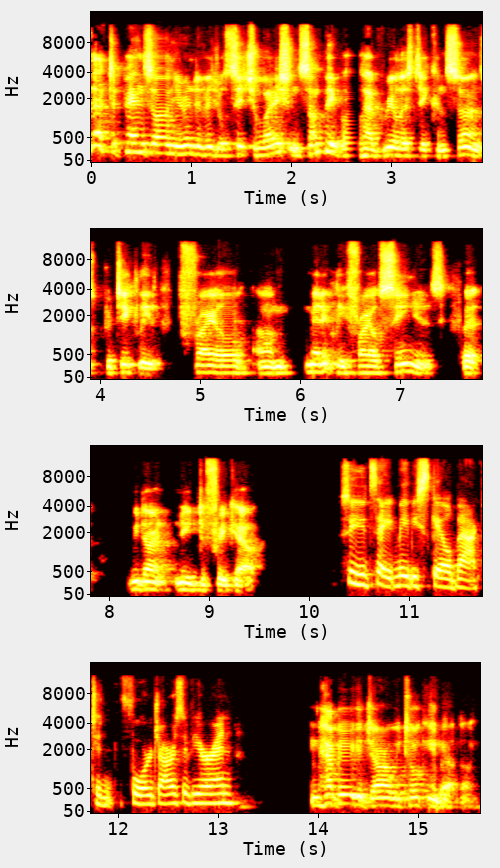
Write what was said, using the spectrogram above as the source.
That depends on your individual situation. Some people have realistic concerns, particularly frail, um, medically frail seniors, but we don't need to freak out. So you'd say maybe scale back to four jars of urine? And how big a jar are we talking about, though?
